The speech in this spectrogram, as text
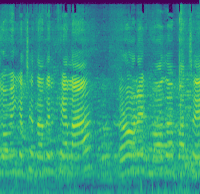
জমে গেছে তাদের খেলা। ওরা অনেক মজা পাচ্ছে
